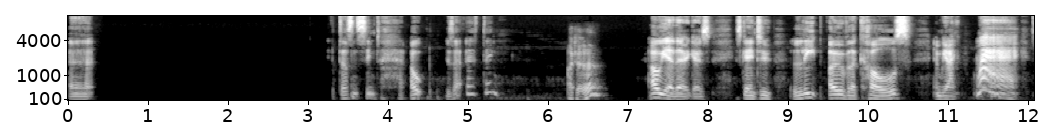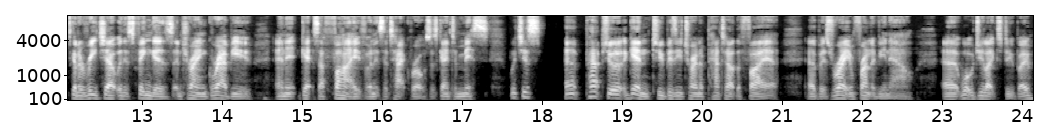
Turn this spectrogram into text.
it doesn't seem to have. Oh, is that a thing? I don't know. Oh yeah, there it goes. It's going to leap over the coals and be like, Wah! it's going to reach out with its fingers and try and grab you, and it gets a five on its attack roll, so it's going to miss, which is uh, perhaps you're again too busy trying to pat out the fire, uh, but it's right in front of you now. Uh, what would you like to do, Bo?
